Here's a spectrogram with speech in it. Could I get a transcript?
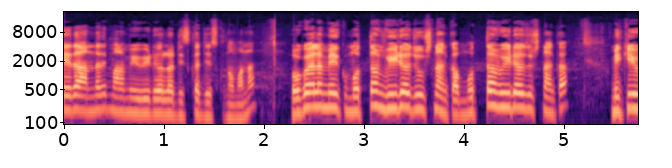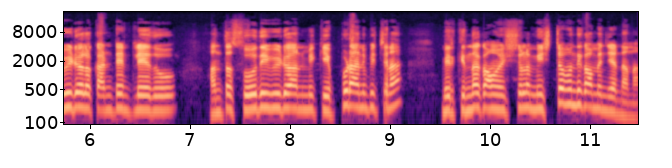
లేదా అన్నది మనం ఈ వీడియోలో డిస్కస్ చేసుకుందాం అన్న. ఒకవేళ మీకు మొత్తం వీడియో చూసినాక మొత్తం వీడియో చూసినాక మీకు ఈ వీడియోలో కంటెంట్ లేదు అంత సోది వీడియో అని మీకు ఎప్పుడు అనిపించినా మీరు కింద కామెంట్ సెక్షన్లో మీ ఇష్టం ఉంది కామెంట్ చేయండి అన్న.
